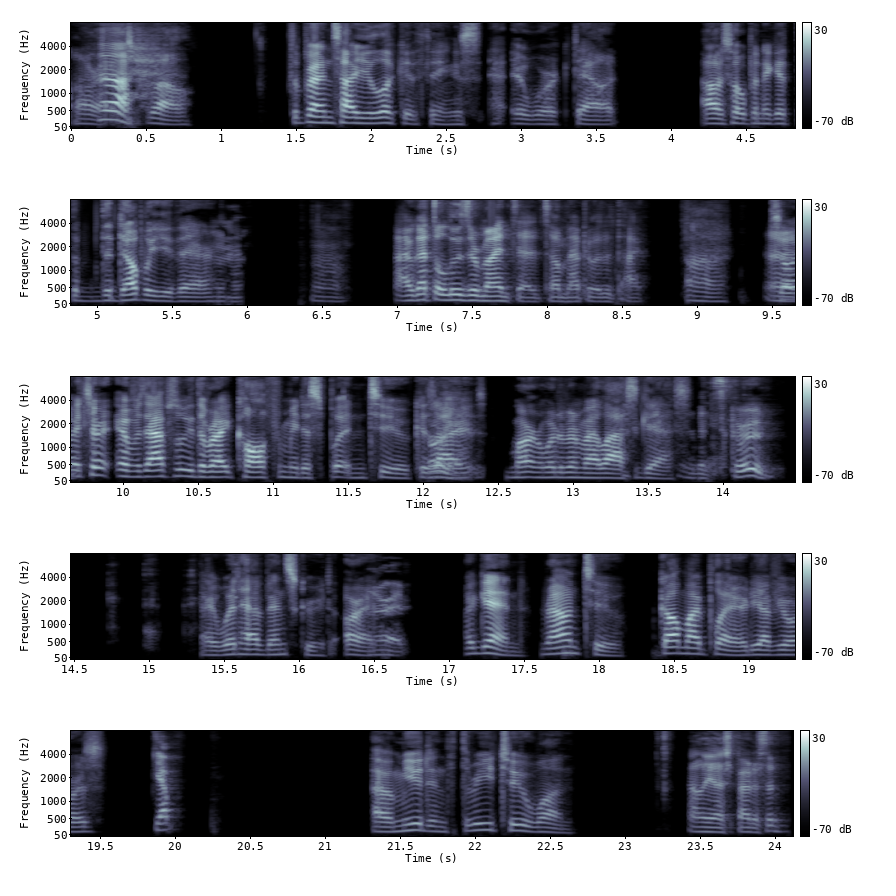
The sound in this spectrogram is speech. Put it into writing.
All right. Ah. well, depends how you look at things. It worked out. I was hoping to get the the W there. Oh. I've got the loser mindset, so I'm happy with the tie. Uh, All so right. it tur- it was absolutely the right call for me to split in two because Oh, I yeah. Martin would have been my last guess. Been screwed. I would have been screwed. All right. All right. Again, round two. Got my player. Do you have yours? Yep. I will mute in three, two, one, Elias Pettersson.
